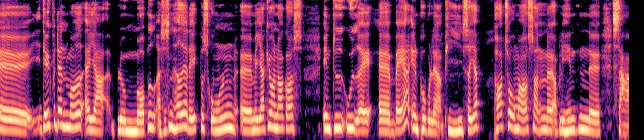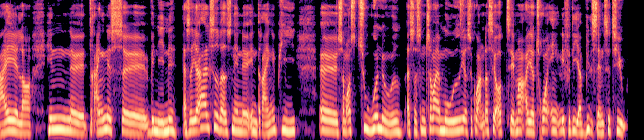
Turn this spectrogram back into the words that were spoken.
øh, det er jo ikke på den måde, at jeg blev mobbet, altså sådan havde jeg det ikke på skolen, øh, men jeg gjorde nok også en dyd ud af at være en populær pige, så jeg påtog mig også sådan øh, at blive hende øh, seje, eller hende øh, drengenes øh, veninde. Altså, jeg har altid været sådan en, øh, en drengepige, øh, som også turer noget. Altså, sådan, så var jeg modig, og så kunne andre se op til mig, og jeg tror egentlig, fordi jeg er vildt sensitiv,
